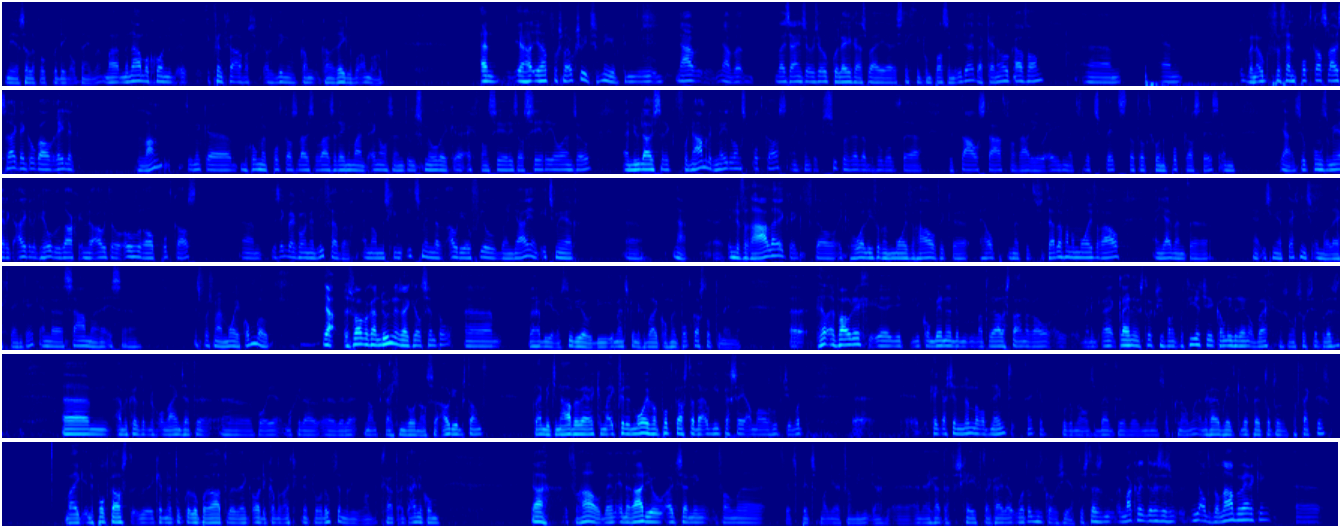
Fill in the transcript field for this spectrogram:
meer zelf ook wat dingen opnemen. Maar met name ook gewoon, ik vind het gaaf als, als ik dingen kan, kan regelen voor anderen ook. En ja, je had volgens mij ook zoiets, of niet? Ik niet Nou, nou wij zijn sowieso collega's bij eh, Stichting Kompas en Ude. Daar kennen we elkaar van. Ehm, en ik ben ook vervent podcastluisteraar. Ik denk ook al redelijk lang. Toen ik eh, begon met podcast luisteren waren ze alleen maar in het Engels. En toen smulde ik eh, echt van series als Serial en zo. En nu luister ik voornamelijk Nederlandse podcasts. En ik vind ook super vet dat bijvoorbeeld De Taal staat van Radio 1 met Frits Spits. Dat dat gewoon een podcast is. En ja, zo consumeer ik eigenlijk heel de dag in de auto overal podcast. Ehm, dus ik ben gewoon een liefhebber. En dan misschien iets minder audiofiel dan jij. En iets meer eh, nou, eh, in de verhalen. Ik, ik, vertel, ik hoor liever een mooi verhaal. Of ik eh, help met het vertellen van een mooi verhaal. En jij bent ja, iets meer technisch onderlegd, denk ik. En samen is, is volgens mij een mooie combo. Ja, dus wat we gaan doen is eigenlijk heel simpel. Ehm, we hebben hier een studio die mensen kunnen gebruiken om hun podcast op te nemen. Eh, heel eenvoudig. Je, je, je komt binnen, de materialen staan er al. Eh, Met een klei- kleine instructie van een kwartiertje kan iedereen op weg. Zo, simpel is het. Ehm, en we kunnen het ook nog online zetten eh, voor je, mocht je eh, willen. En anders krijg je hem gewoon als eh, audiobestand. Klein beetje nabewerken. Maar ik vind het mooi van podcast dat daar ook niet per se allemaal hoeft. Je eh, eh, kijk, als je een nummer opneemt. hè, ik heb vroeger met onze band heel veel nummers opgenomen. En dan ga je op een gegeven moment knippen totdat het perfect is. Maar ik, in de podcast, ik heb net ook lopen ratelen. denk oh, dit kan eruit geknipt worden. Hoeft helemaal niet. Want het gaat uiteindelijk om ja, het verhaal. Bij een- In een radio-uitzending van eh Frits Spits, of maakt niet uit van wie. Daar, eh, en hij gaat even scheef, dan ga je, wordt ook niet gecorrigeerd. Dus dat is makkelijk. Er is dus niet al te veel nabewerking. Eh,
